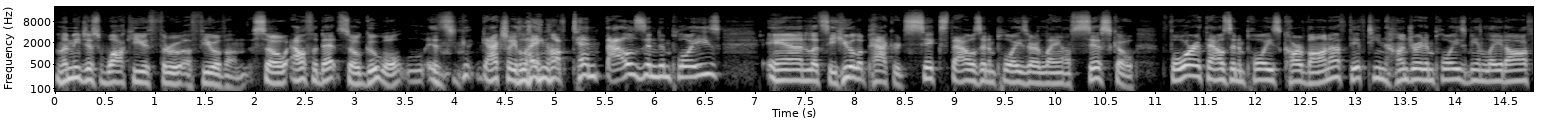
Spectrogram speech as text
Let me just walk you through a few of them. So, Alphabet, so Google, is actually laying off 10,000 employees. And let's see, Hewlett Packard, 6,000 employees are laying off. Cisco, 4,000 employees. Carvana, 1,500 employees being laid off.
